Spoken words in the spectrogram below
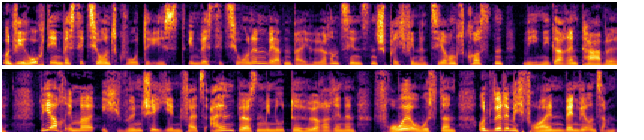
und wie hoch die Investitionen Investitionsquote ist. Investitionen werden bei höheren Zinsen, sprich Finanzierungskosten, weniger rentabel. Wie auch immer, ich wünsche jedenfalls allen Börsenminute-Hörerinnen frohe Ostern und würde mich freuen, wenn wir uns am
